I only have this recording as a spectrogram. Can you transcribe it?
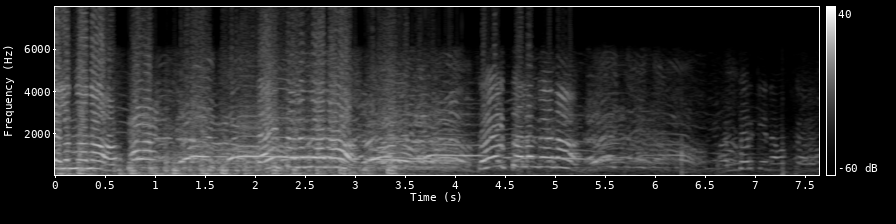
తెలంగాణ. జై తెలంగాణ. జై తెలంగాణ. అందరికీ నమస్కారం.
